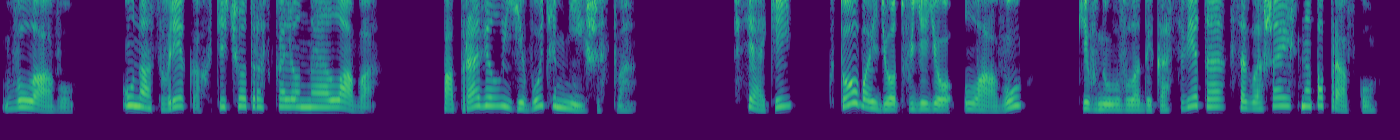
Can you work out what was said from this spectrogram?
в лаву. У нас в реках течет раскаленная лава. Поправил его темнейшество. Всякий, кто войдет в ее лаву, кивнул владыка света, соглашаясь на поправку,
